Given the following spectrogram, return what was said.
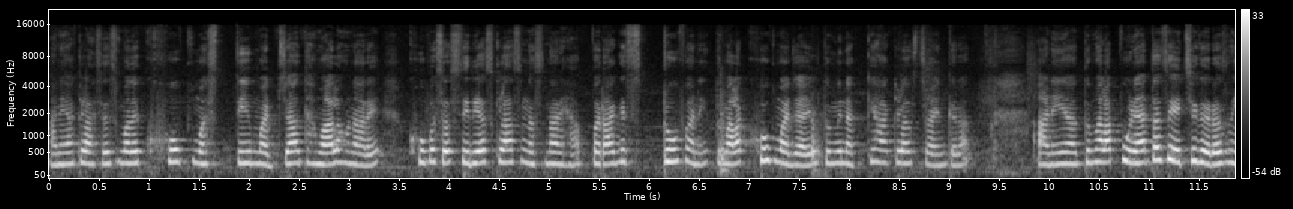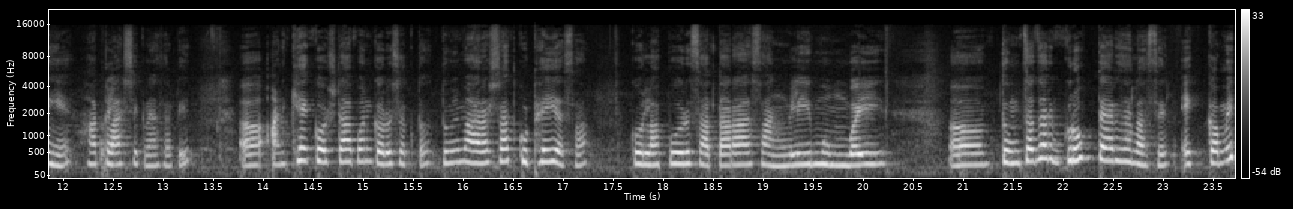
आणि या क्लासेसमध्ये खूप मस्ती मज्जा धमाल होणार आहे. खूप असं सिरियस क्लास नसणार ह्या. हा टू फनी. तुम्हाला खूप मजा येईल. तुम्ही नक्की हा क्लास जॉईन करा. आणि तुम्हाला पुण्यातच यायची गरज नाही आहे हा क्लास शिकण्यासाठी. आणखी एक गोष्ट आपण करू शकतो. तुम्ही महाराष्ट्रात कुठेही असा कोल्हापूर सातारा सांगली मुंबई तुमचा जर ग्रुप तयार झाला असेल एक कमीत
